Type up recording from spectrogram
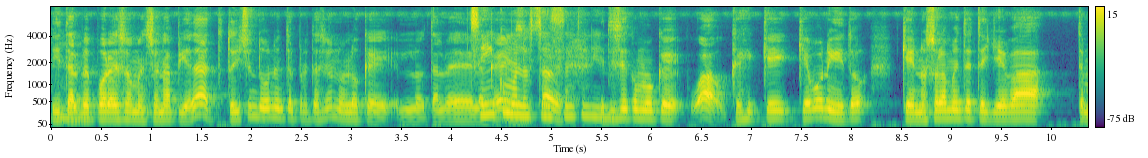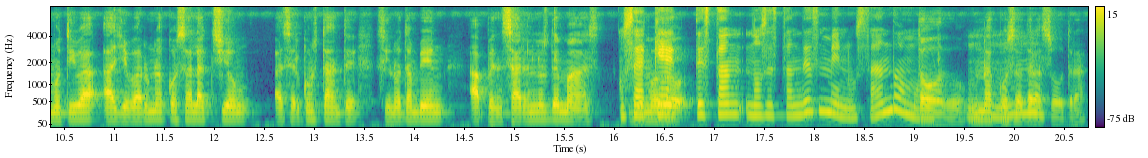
Y tal vez por eso menciona piedad. estoy diciendo una interpretación, no lo que lo, tal vez... Sí, como lo estás entendiendo. Y dice como que, wow, qué, qué, qué bonito, que no solamente te lleva, te motiva a llevar una cosa a la acción a ser constante, sino también a pensar en los demás. O sea que te están, nos están desmenuzando, amor. Todo, una cosa tras otra.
